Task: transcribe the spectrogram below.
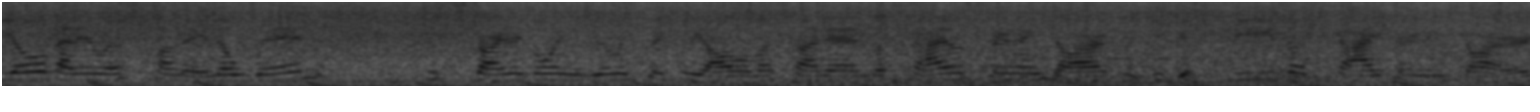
feel that it was coming. The wind just started going really quickly all of a sudden. The sky was turning dark. Like you could see the sky turning dark.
